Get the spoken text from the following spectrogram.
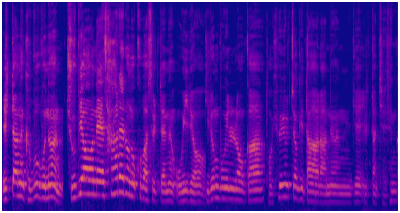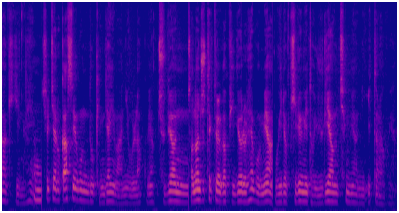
일단은 그 부분은 주변의 사례로 놓고 봤을 때는 오히려 기름 보일러가 더 효율적이다라는 게 일단 제 생각이기는 해요. 어. 실제로 가스 요금도 굉장히 많이 올랐고요. 주변 전원주택들과 비교를 해보면 오히려 기름이 더 유리한 측면이 있더라고요.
